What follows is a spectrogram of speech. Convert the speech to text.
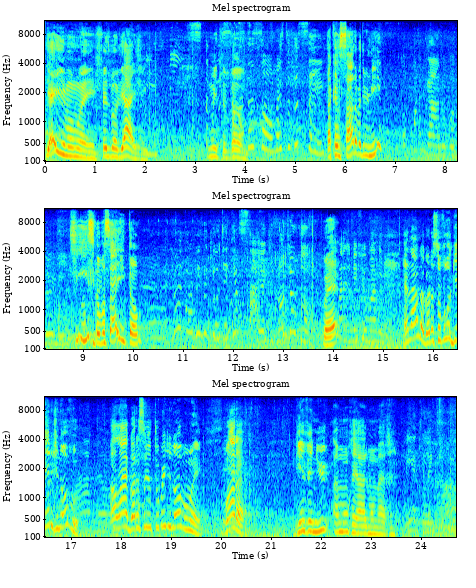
E aí, mamãe? Fez boa viagem? Muito bom. Só, mas tudo certo. Tá cansada? Vai dormir? Vou pagar, não vou dormir. Que isso? Então eu vou sair então. Vendo aqui o dia que eu saio aqui, pra onde eu vou? Ué? Para de me filmar, menino. É nada, agora eu sou vlogueiro de novo. Olha lá, agora eu sou youtuber de novo, mãe. Bora! Bienvenue a Montréal, mon mère. Olha que legal.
